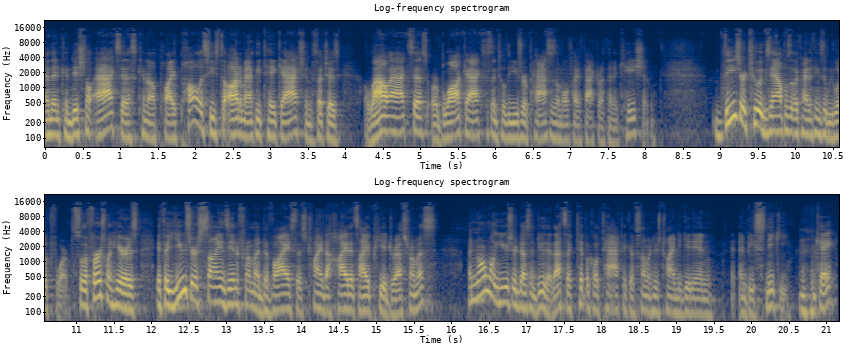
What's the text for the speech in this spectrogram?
And then conditional access can apply policies to automatically take action, such as allow access or block access until the user passes a multi-factor authentication. These are two examples of the kind of things that we look for. So the first one here is if a user signs in from a device that's trying to hide its IP address from us, a normal user doesn't do that. That's a typical tactic of someone who's trying to get in and be sneaky. Mm-hmm. Okay?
